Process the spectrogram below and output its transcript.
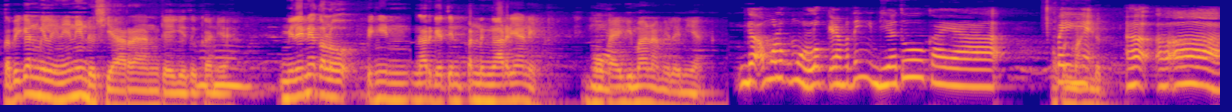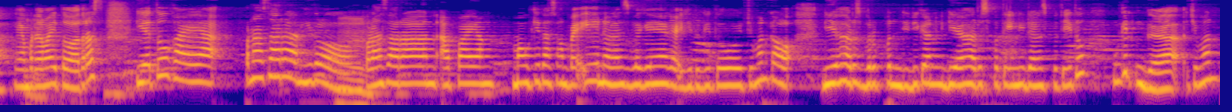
tapi kan milenial ini udah siaran kayak gitu kan ya Hmm. milenial kalau pingin nargetin pendengarnya nih mau Iya. kayak gimana milenial nggak muluk-muluk yang penting dia tuh kayak Open pengen. Ah, ah, ah. yang pertama itu terus dia tuh kayak penasaran gitu loh Hmm. penasaran apa yang mau kita sampaikan dan lain sebagainya kayak gitu-gitu cuman kalau dia harus berpendidikan dia harus seperti ini dan seperti itu mungkin enggak cuman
